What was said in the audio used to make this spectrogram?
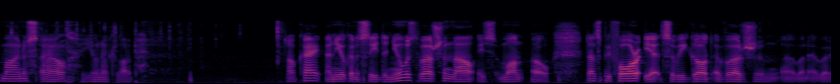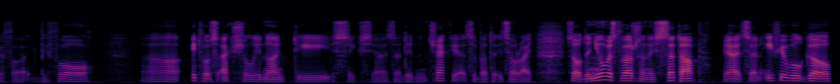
minus l unetlab okay and you're gonna see the newest version now is 1.0 that's before yeah so we got a version uh, when I verified before uh, it was actually 96 yes I didn't check yet but it's alright. So the newest version is set up yeah it's an if you will go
